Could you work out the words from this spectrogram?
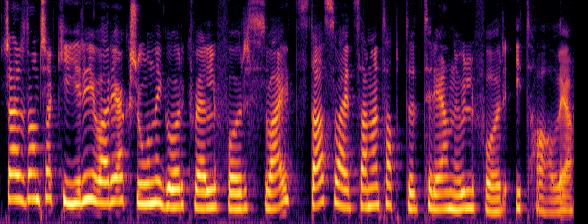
Sherdan Shakiri var i aksjon i går kveld for Sveits, da sveitserne tapte 3-0 for Italia.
